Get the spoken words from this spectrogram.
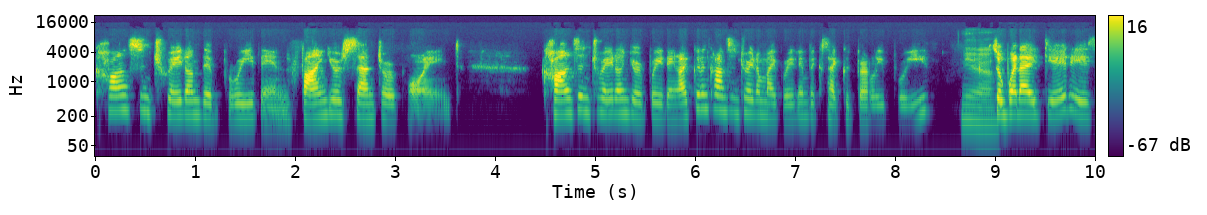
concentrate on the breathing find your center point concentrate on your breathing. I couldn't concentrate on my breathing because i could barely breathe. Yeah. So what i did is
